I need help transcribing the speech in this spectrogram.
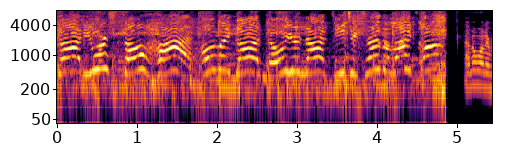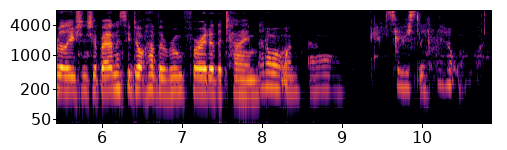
god, you are so hot! Oh my god, no you're not! DJ, turn the lights on! I don't want a relationship. I honestly don't have the room for it or the time. I don't want one. I don't want one. Seriously, I don't want one.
